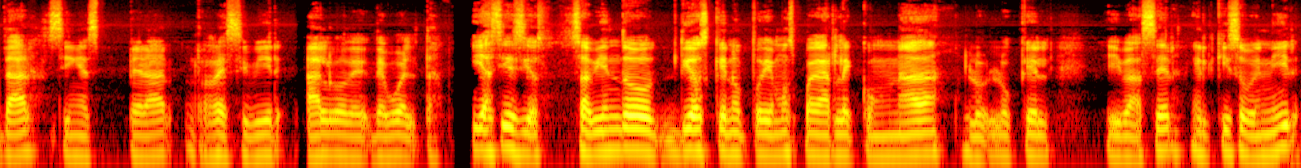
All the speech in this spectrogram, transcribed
dar sin esperar recibir algo de vuelta. Y así es Dios, sabiendo Dios que no podíamos pagarle con nada lo, que Él iba a hacer. Él quiso venir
